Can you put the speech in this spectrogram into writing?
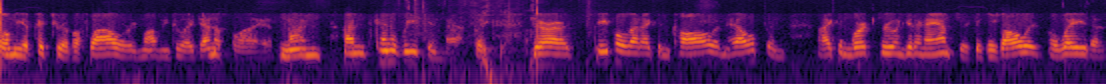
show me a picture of a flower and want me to identify it. And I'm, I'm kind of weak in that. But there are people that I can call and help, and I can work through and get an answer because there's always a way to,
